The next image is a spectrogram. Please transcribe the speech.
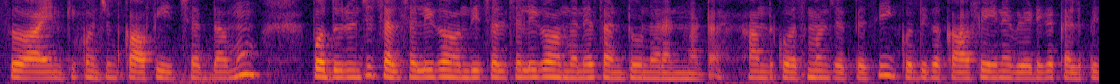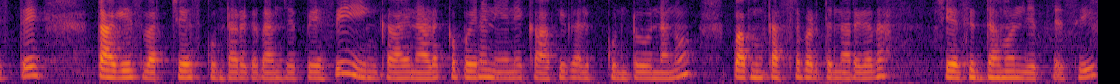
సో ఆయనకి కొంచెం కాఫీ ఇచ్చేద్దాము. పొద్దు నుంచి చలిచలిగా ఉంది చలిచలిగా ఉందనేసి అంటూ ఉన్నారనమాట అందుకోసం అని చెప్పేసి కొద్దిగా కాఫీ అయినా వేడిగా కలిపిస్తే తాగేసి వర్క్ చేసుకుంటారు కదా అని చెప్పేసి ఇంకా ఆయన అడగకపోయినా నేనే కాఫీ కలుపుకుంటూ ఉన్నాను. పాపం కష్టపడుతున్నారు కదా చేసిద్దామని చెప్పేసి.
